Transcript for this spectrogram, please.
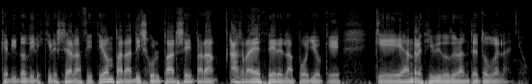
querido dirigirse a la afición para disculparse y para agradecer el apoyo que han recibido durante todo el año.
